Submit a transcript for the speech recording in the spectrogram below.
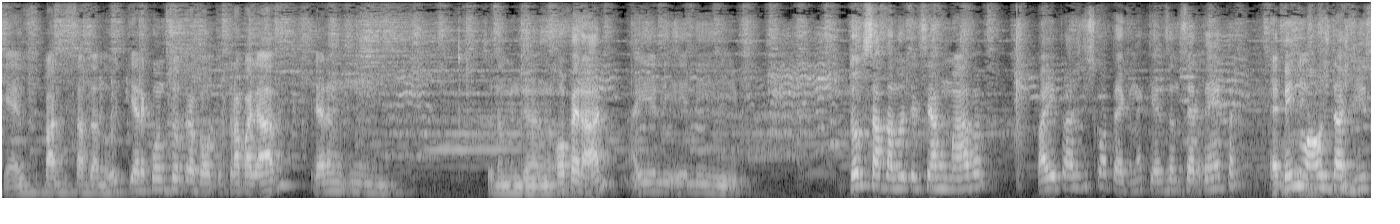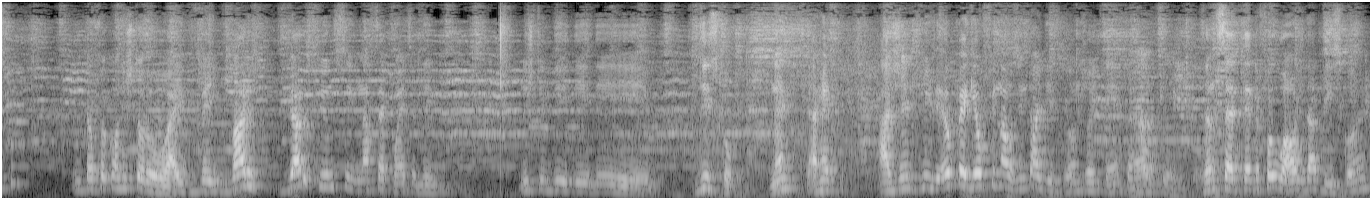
Que é os bagos de sábado à noite, que era quando o John Travolta trabalhava, ele era um, um se eu não me engano, operário. Aí ele, ele. Todo sábado à noite ele se arrumava para ir para as discotecas, né? Que é nos anos 70, é bem no auge das discos. Então foi quando estourou. Aí veio vários, vários filmes na sequência de, no estilo de, de, de disco, né? A gente, a gente vive, eu peguei o finalzinho da disco, anos 80. É? Os anos 70 foi o auge da disco, né?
